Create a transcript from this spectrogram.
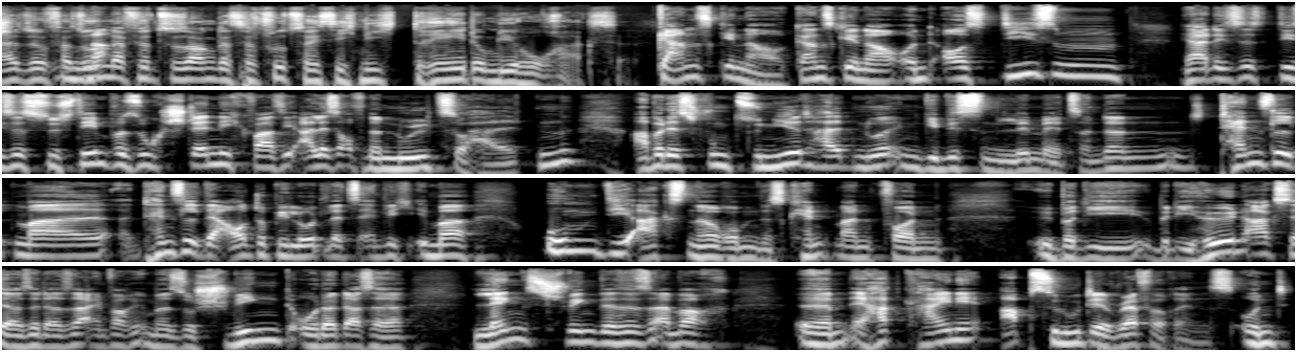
also versuchen dafür zu sorgen, dass das Flugzeug sich nicht dreht um die Hochachse. Ganz genau, ganz genau. Und aus diesem, ja, dieses, dieses System versucht ständig quasi alles auf einer Null zu halten. Aber das funktioniert halt nur in gewissen Limits. Und dann tänzelt mal, tänzelt der Autopilot letztendlich immer um die Achsen herum. Das kennt man von über die, über die Höhenachse, also dass er einfach immer so schwingt oder dass er längs schwingt. Das ist einfach, ähm, er hat keine absolute Referenz. Und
